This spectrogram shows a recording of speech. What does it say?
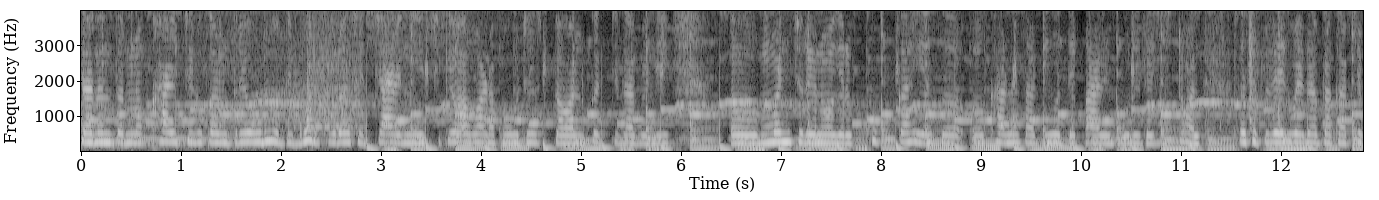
त्यानंतर न खायची दुकान तर एवढी होती. भरपूर असे चायनीज किंवा वडापावचे स्टॉल कच्ची दाबेली मंचुरियन वगैरे खूप काही असं खाण्यासाठी होते पाणीपुरी त्याचे स्टॉल तसेच वेगवेगळ्या प्रकारचे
